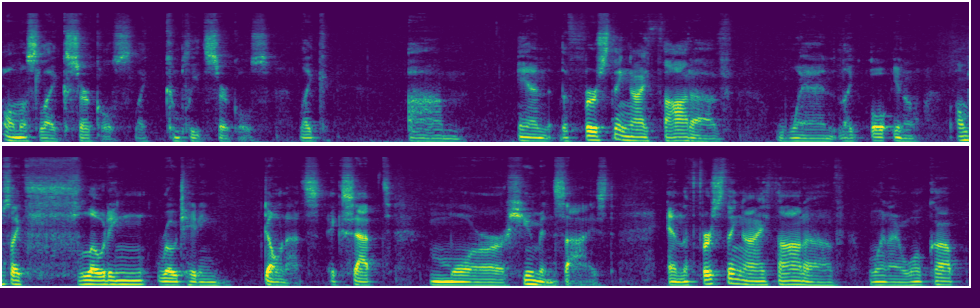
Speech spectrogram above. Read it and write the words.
almost like circles, like complete circles, like. Um, and the first thing I thought of when, like, oh, you know, almost like floating, rotating donuts, except more human sized. And the first thing I thought of when I woke up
